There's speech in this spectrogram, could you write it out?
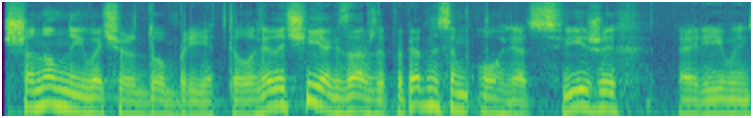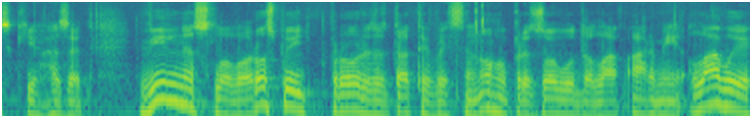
Шановний вечір, добрі телеглядачі. Як завжди, по п'ятницям огляд свіжих рівенських газет. Вільне слово, розповідь про результати весняного призову до лав армії. Лави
